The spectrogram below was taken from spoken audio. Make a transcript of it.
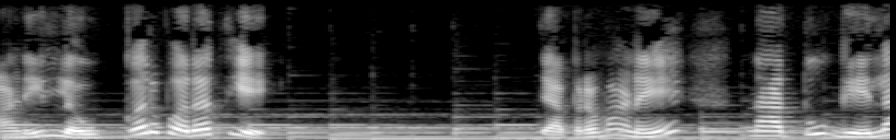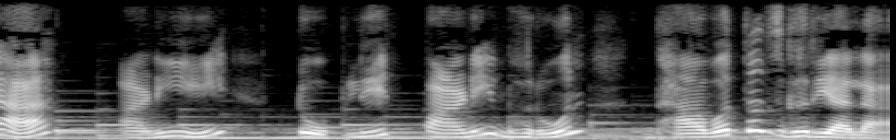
आणि लवकर परत ये. त्याप्रमाणे नातू गेला आणि टोपलीत पाणी भरून धावतच घरी आला.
